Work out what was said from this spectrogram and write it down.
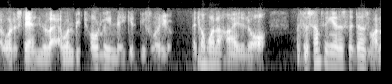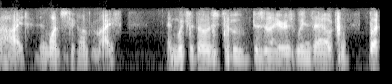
I want to stand in your light. I want to be totally naked before you. I don't want to hide at all. But there's something in us that does want to hide and wants to compromise. And which of those two desires wins out? But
